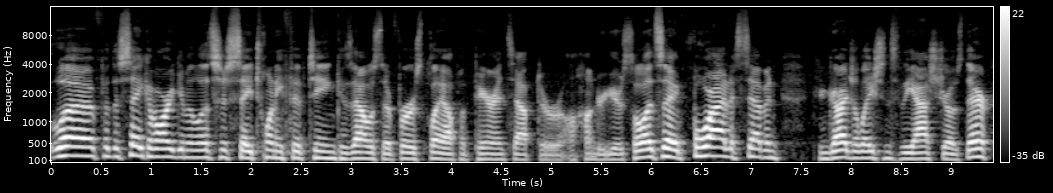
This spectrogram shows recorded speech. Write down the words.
uh, for the sake of argument, let's just say 2015 because that was their first playoff appearance after 100 years. So let's say four out of seven. Congratulations to the Astros there.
